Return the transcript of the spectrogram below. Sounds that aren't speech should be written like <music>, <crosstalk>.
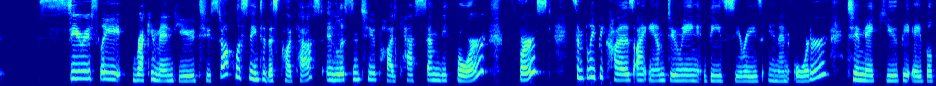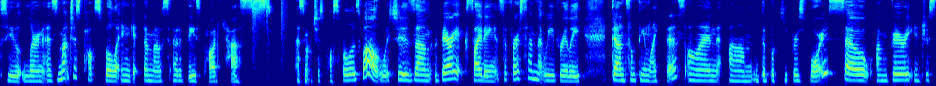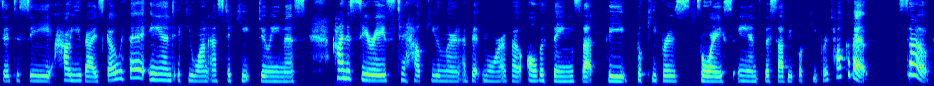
seriously recommend you to stop listening to this podcast and listen to podcast 74 first, simply because I am doing these series in an order to make you be able to learn as much as possible and get the most out of these podcasts as much as possible as well, which is um, very exciting. It's the first time that we've really done something like this on um, the Bookkeeper's Voice. So I'm very interested to see how you guys go with it and if you want us to keep doing this kind of series to help you learn a bit more about all the things that the Bookkeeper's Voice and the Savvy Bookkeeper talk about. So,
